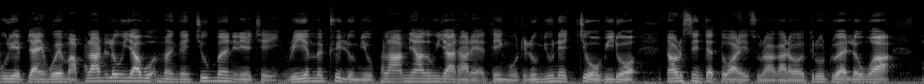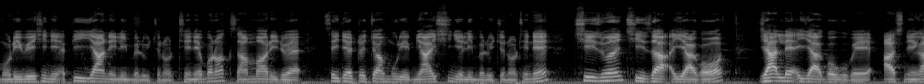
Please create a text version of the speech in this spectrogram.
ဘူးတဲ့ပြိုင်ပွဲမှာဖလားတစ်လုံးရဖို့အမှန်ကန်ကျူးပန်းနေတဲ့အချိန် Real Madrid လိုမျိုးဖလားအများဆုံးရထားတဲ့အသင်းကိုဒီလိုမျိုးနဲ့ကြော်ပြီးတော့နောက်တစ်ဆင့်တက်သွားတယ်ဆိုတာကတော့သူတို့အတွက်လုံးဝ motivation တွေအပြည့်ရနေလိမ့်မယ်လို့ကျွန်တော်ထင်တယ်ပေါ့နော်ကစားမတွေအတွက်စိတ်တက်ကြွမှုတွေအများကြီးရှိနေလိမ့်မယ်လို့ကျွန်တော်ထင်တယ်ခြေစွမ်းခြေစားအရာကောရလက်အရာကောကိုပဲအာဆနယ်က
